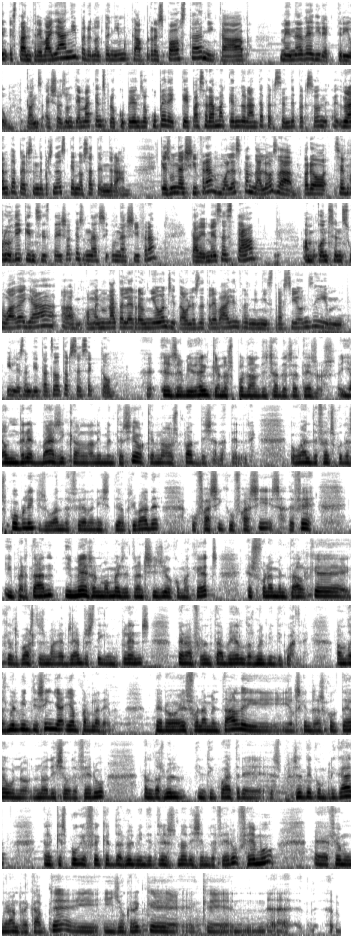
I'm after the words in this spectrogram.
estan treballant-hi però no tenim cap resposta ni cap mena de directriu. Doncs això és un tema que ens preocupa i ens ocupa de què passarà amb aquest 90% de persones, 90% de persones que no s'atendran, que és una xifra molt escandalosa, però sempre ho dic, insisteixo, que és una, una xifra que a més està amb consensuada ja, com hem anat a les reunions i taules de treball entre administracions i, i les entitats del tercer sector és evident que no es poden deixar desatesos. Hi ha un dret bàsic a l'alimentació que no es pot deixar d'atendre. Ho han de fer els poders públics, ho han de fer la iniciativa privada, ho faci que ho faci, s'ha de fer. I per tant, i més en moments de transició com aquests, és fonamental que, que els vostres magatzems estiguin plens per afrontar bé el 2024. El 2025 ja, ja en parlarem però és fonamental i, i els que ens escolteu no, no deixeu de fer-ho. El 2024 és present complicat, el que es pugui fer aquest 2023 no deixem de fer-ho, fem-ho, eh, fem un gran recapte i, i jo crec que, que eh,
